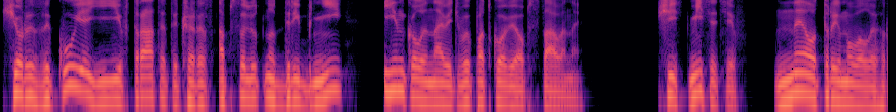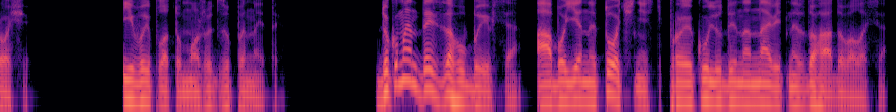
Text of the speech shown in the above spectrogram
що ризикує її втратити через абсолютно дрібні, інколи навіть випадкові обставини. Шість місяців не отримували гроші, і виплату можуть зупинити. Документ десь загубився або є неточність, про яку людина навіть не здогадувалася,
